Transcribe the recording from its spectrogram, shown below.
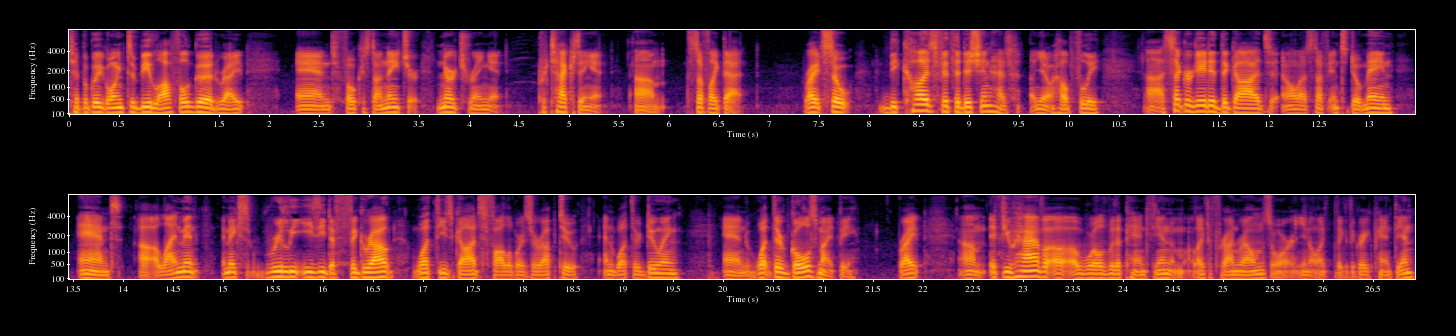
typically going to be lawful good, right? And focused on nature, nurturing it, protecting it, um, stuff like that, right? So because fifth edition has you know helpfully uh, segregated the gods and all that stuff into domain and uh, alignment, it makes it really easy to figure out what these gods' followers are up to and what they're doing and what their goals might be right? Um, if you have a, a, world with a pantheon, like the Forgotten Realms or, you know, like, like the Greek pantheon,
